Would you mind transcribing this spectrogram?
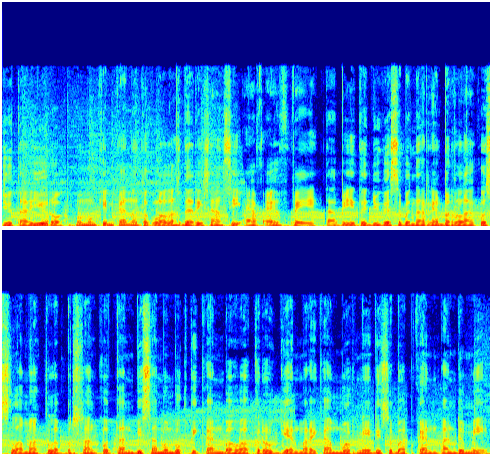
juta euro memungkinkan untuk lolos dari sanksi FFP. Tapi itu juga sebenarnya berlaku selama klub bersangkutan bisa membuktikan bahwa kerugian mereka murni disebabkan pandemi.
